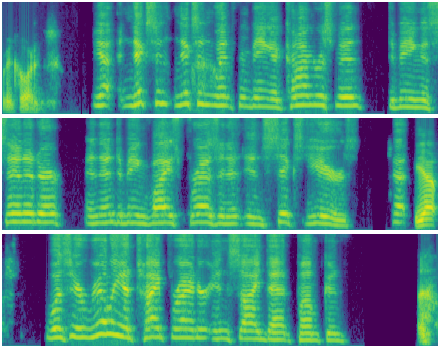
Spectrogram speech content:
recordings. Yeah, Nixon Nixon went from being a congressman to being a senator and then to being vice president in six years. Uh, yep. Was there really a typewriter inside that pumpkin?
